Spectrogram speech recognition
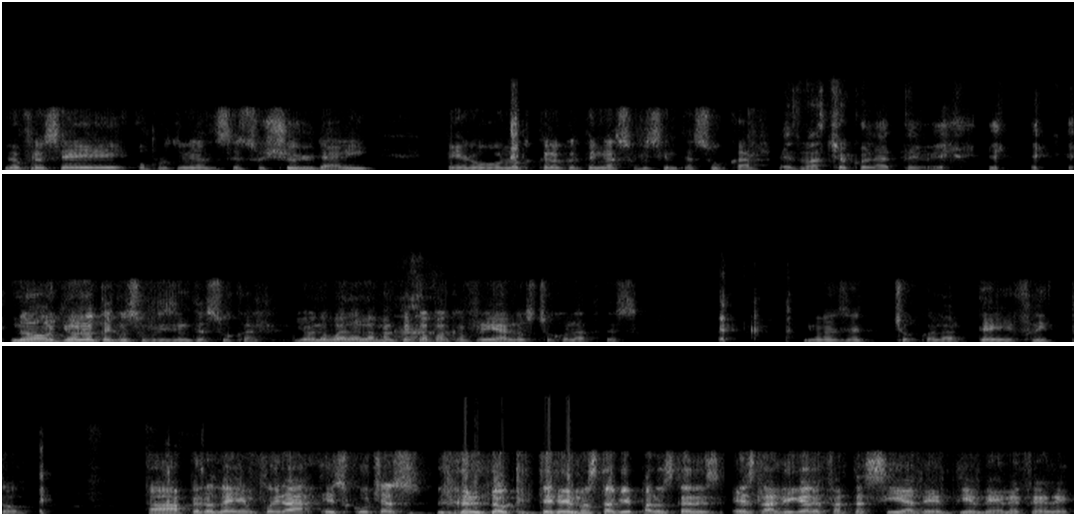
Le ofrece oportunidad de ser su sugar daddy, pero no creo que tenga suficiente azúcar. Es más chocolate, güey. No, yo no tengo suficiente azúcar. Yo le voy a dar la manteca Ah. para que fría los chocolates. Yo voy a hacer chocolate frito. Ah, pero de ahí en fuera, escuchas, lo que tenemos también para ustedes es la Liga de Fantasía de Entiende NFL.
